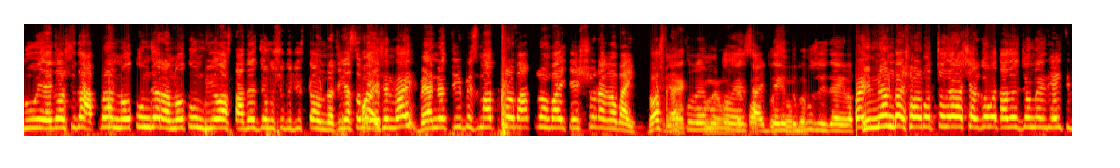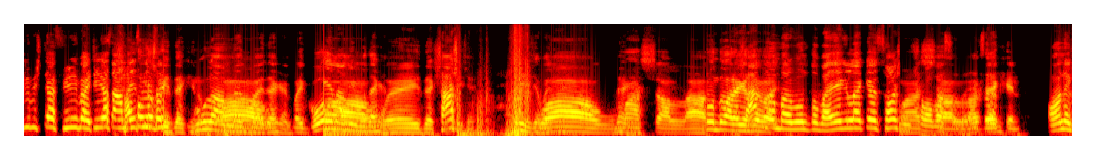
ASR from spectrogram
দুই এগুলো শুধু আপনার নতুন যারা নতুন ভিউয়ার্স তাদের জন্য শুধু ডিসকাউন্ট ঠিক আছে ভাই? ভাই? থ্রি পিস মাত্র মাত্র ভাই টাকা ভাই। দশ এক মতো এই সাইড দিয়ে কিন্তু সুন্দর। যায় এগুলো। ইমরান ভাই সর্বোচ্চ যারা শেয়ার করবে তাদের জন্য এই থ্রি পিসটা ফ্রি ভাই ঠিক আছে? আহমেদ ভাই ভাই, না। এই গেছে ভাই। ভাই সব? দেখেন। অনেক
